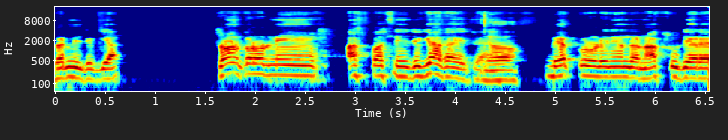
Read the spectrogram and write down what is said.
ઘરની જગ્યા. ત્રણ કરોડની આસપાસની જગ્યા થાય છે. બે કરોડની અંદર નાખશું ત્યારે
